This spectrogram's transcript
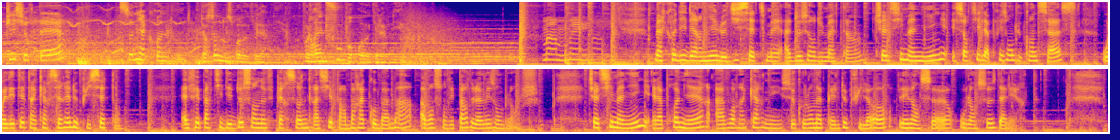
Les pieds sur terre, Sonia Kronlund. Personne n'ose provoquer l'avenir. Faudrait être fou pour provoquer l'avenir. Mercredi dernier, le 17 mai, à 2h du matin, Chelsea Manning est sortie de la prison du Kansas, où elle était incarcérée depuis 7 ans. Elle fait partie des 209 personnes graciées par Barack Obama avant son départ de la Maison-Blanche. Chelsea Manning est la première à avoir incarné ce que l'on appelle depuis lors les lanceurs ou lanceuses d'alerte.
